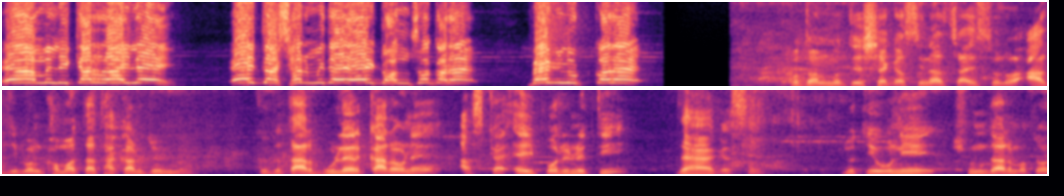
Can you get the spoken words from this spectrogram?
এই আওয়ামী লীগের রাইলে এই দেশের মধ্যে এই ধ্বংস করে ব্যাংক লুট করে। প্রধানমন্ত্রী শেখ হাসিনা চাইছিল আজীবন ক্ষমতা থাকার জন্য, কিন্তু তার ভুলের কারণে আজকে এই পরিণতি দেখা গেছে। যদি উনি সুন্দর মতন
